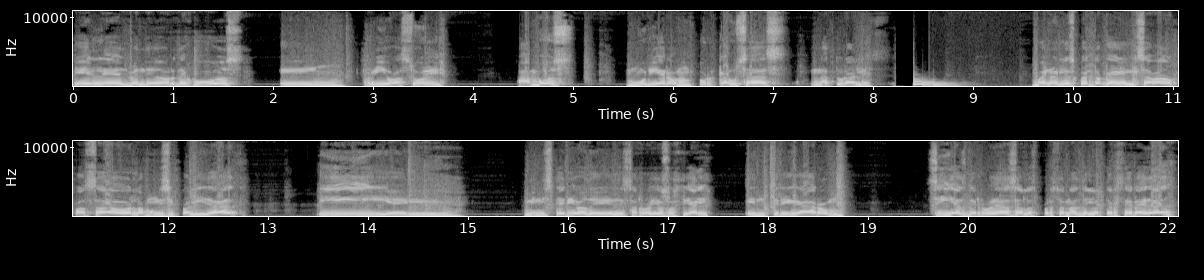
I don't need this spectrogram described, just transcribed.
Él es vendedor de jugos en Río Azul. Ambos murieron por causas naturales. Bueno, les cuento que el sábado pasado la municipalidad y el Ministerio de Desarrollo Social entregaron sillas de ruedas a las personas de la tercera edad.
